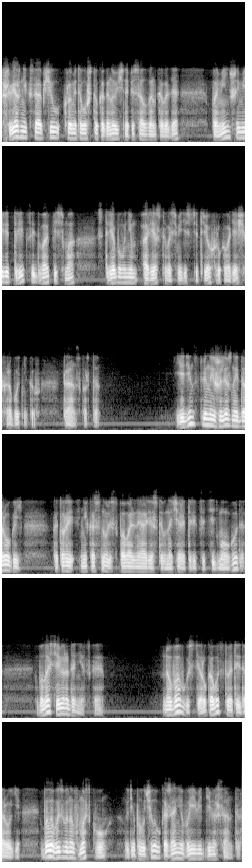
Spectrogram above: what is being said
Шверник сообщил, кроме того, что Каганович написал в НКВД по меньшей мере 32 письма с требованием ареста 83 руководящих работников транспорта. Единственной железной дорогой, которой не коснулись повальные аресты в начале 1937 года, была Северодонецкая. Но в августе руководство этой дороги было вызвано в Москву, где получило указание выявить диверсантов.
